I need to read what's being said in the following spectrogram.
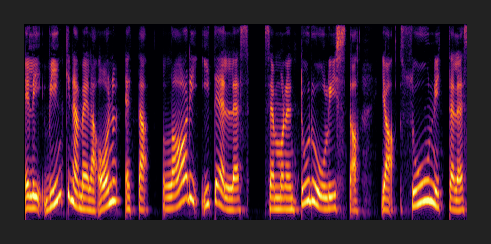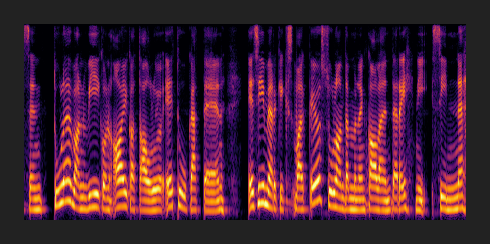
Eli vinkkinä meillä on, että laadi itsellesi semmoinen to-do-lista ja suunnittele sen tulevan viikon aikataulu jo etukäteen. Esimerkiksi vaikka jos sulla on tämmöinen kalenteri, niin sinne.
